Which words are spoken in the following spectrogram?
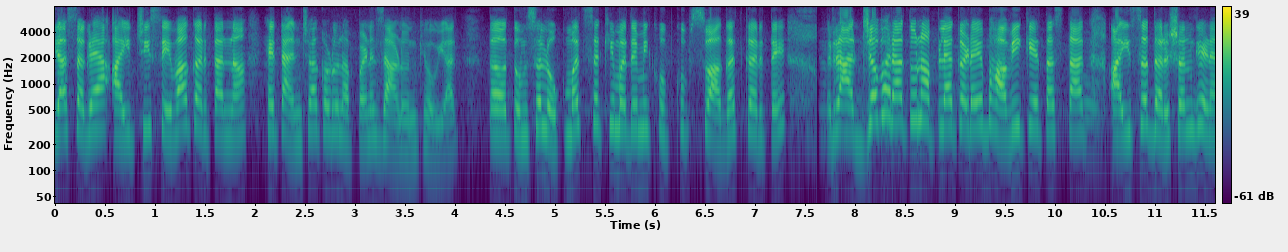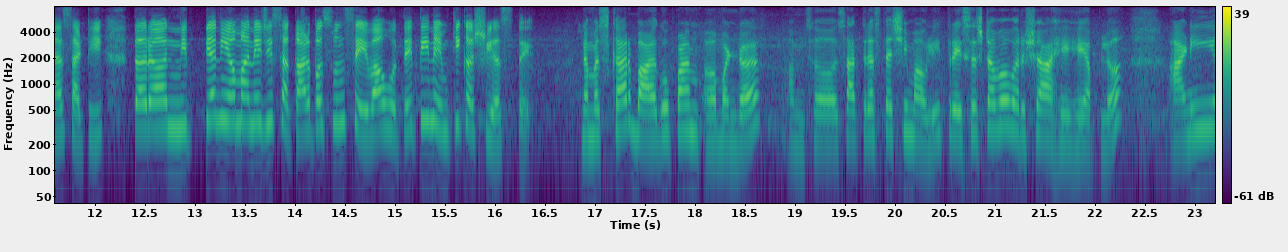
या सगळ्या आईची सेवा करताना हे त्यांच्याकडून आपण जाणून घेऊयात. तर तुमचं लोकमत सखीमध्ये मी खूप खूप स्वागत करते. राज्यभरातून आपल्याकडे भाविक येत असतात. हो. आईचं दर्शन घेण्यासाठी तर नित्यनियमाने नित्य नियमाने जी सकाळपासून सेवा होते ती नेमकी कशी असते? नमस्कार बाळगोपाळ मंडळ. आमचं सात रस्त्याची माऊली त्रेसष्टावं वर्ष आहे हे आपलं. आणि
